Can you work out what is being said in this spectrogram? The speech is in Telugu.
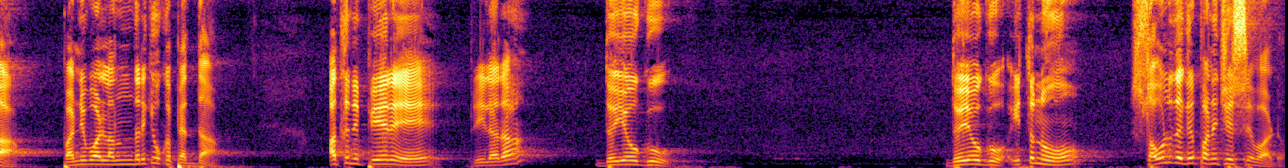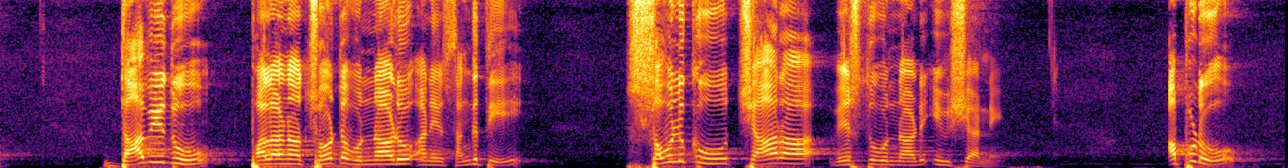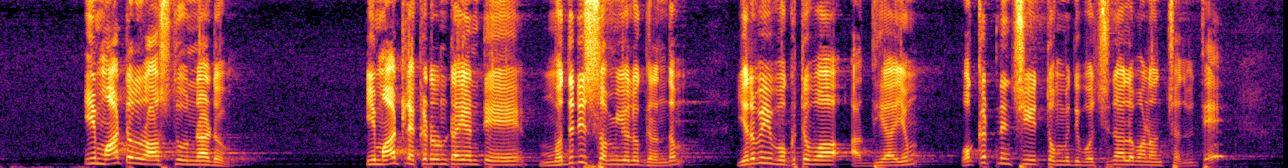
పని వాళ్ళందరికీ ఒక పెద్ద. అతని పేరే ప్రియులరా దయోగు. దయోగు. ఇతను సౌలు దగ్గర పనిచేసేవాడు. దావీదు పలానా చోట ఉన్నాడు అనే సంగతి సౌలుకు చారా వేస్తూ ఉన్నాడు ఈ విషయాన్ని. అప్పుడు ఈ మాటలు రాస్తూ ఉన్నాడు. ఈ మాటలు ఎక్కడ ఉంటాయంటే మొదటి సమయంలో గ్రంథం ఇరవై ఒకటవ అధ్యాయం ఒకటి నుంచి తొమ్మిది వచనాలు మనం చదివితే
